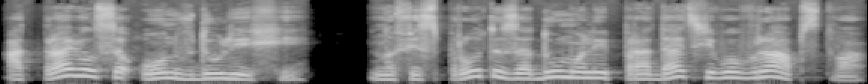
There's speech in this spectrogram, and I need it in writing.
отправился он в Дулихи, но Фиспроты задумали продать его в рабство.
